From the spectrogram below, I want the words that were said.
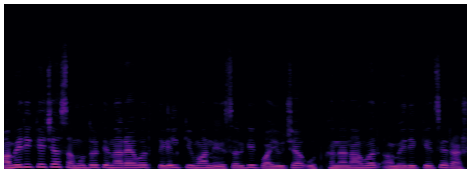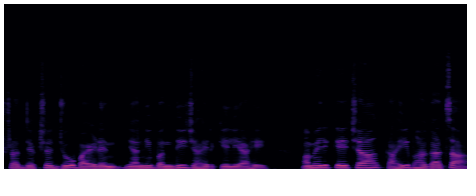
अमेरिकेच्या समुद्रकिनाऱ्यावर तेल किंवा नैसर्गिक वायूच्या उत्खननावर अमेरिकेचे राष्ट्राध्यक्ष जो बायडेन यांनी बंदी जाहीर केली आहे. अमेरिकेच्या काही भागाचा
